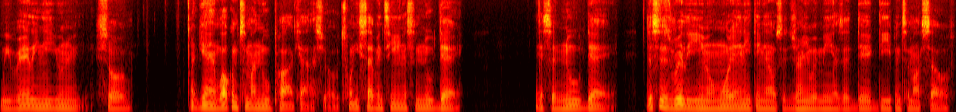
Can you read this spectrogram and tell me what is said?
We really need unity. So Again, welcome to my new podcast, yo. 2017, it's a new day. It's a new day. This is really, you know, more than anything else, a journey with me as I dig deep into myself,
